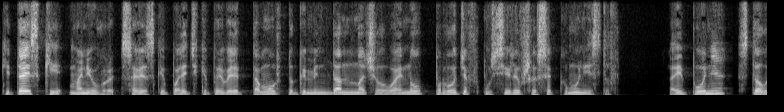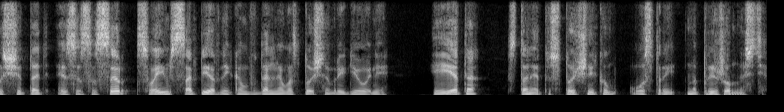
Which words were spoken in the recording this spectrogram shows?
Китайские маневры советской политики привели к тому, что Гоминдан начал войну против усилившихся коммунистов, а Япония стала считать СССР своим соперником в дальневосточном регионе, и это станет источником острой напряженности.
